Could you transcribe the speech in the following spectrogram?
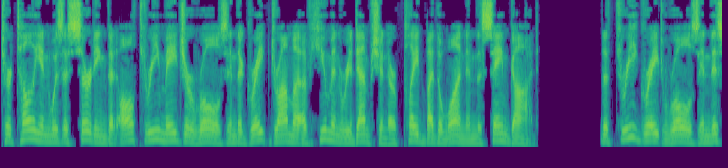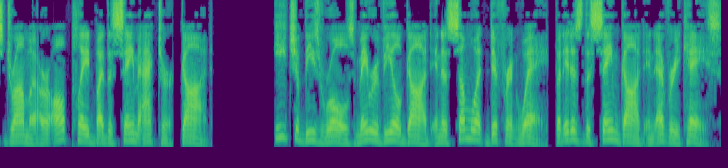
Tertullian was asserting that all three major roles in the great drama of human redemption are played by the one and the same God. The three great roles in this drama are all played by the same actor, God. Each of these roles may reveal God in a somewhat different way, but it is the same God in every case.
